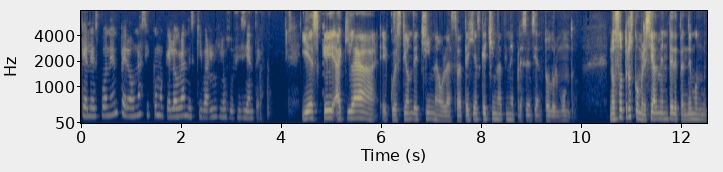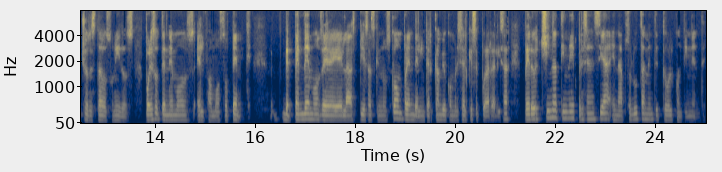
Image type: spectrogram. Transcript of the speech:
que les ponen, pero aún así como que logran esquivarlos lo suficiente. Y es que aquí la eh, cuestión de China o la estrategia es que China tiene presencia en todo el mundo. Nosotros comercialmente dependemos mucho de Estados Unidos, por eso tenemos el famoso TEMEC. Dependemos de las piezas que nos compren, del intercambio comercial que se pueda realizar, pero China tiene presencia en absolutamente todo el continente.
